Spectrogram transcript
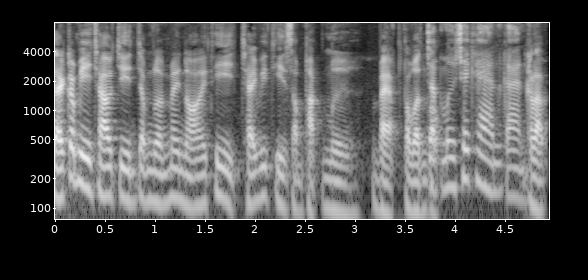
แต่ก็มีชาวจีนจำนวนไม่น้อยที่ใช้วิธีสัมผัสมือแบบตะวันตจับกมือใช้แคนกันครับ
